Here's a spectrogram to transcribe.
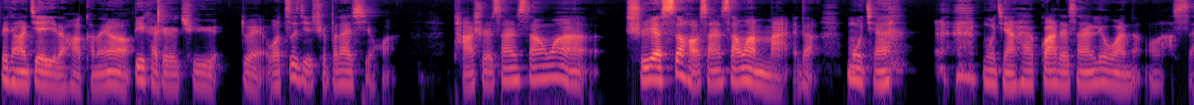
非常介意的话，可能要避开这个区域。对我自己是不太喜欢。它是三十三万。十月四号三十三万买的，目前 目前还挂着三十六万呢，哇塞，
